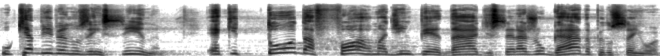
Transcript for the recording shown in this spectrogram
O que a Bíblia nos ensina é que toda forma de impiedade será julgada pelo Senhor.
